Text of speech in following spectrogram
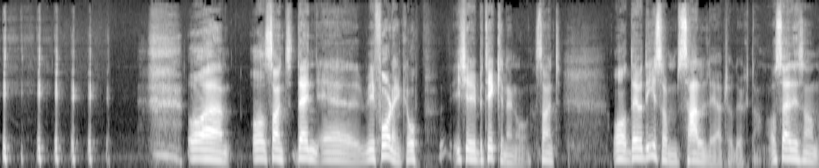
og, eh, og sant, den er, vi får den ikke opp, ikke i butikken engang, sant? Og det er jo de som selger de produktene. Og så er de sånn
